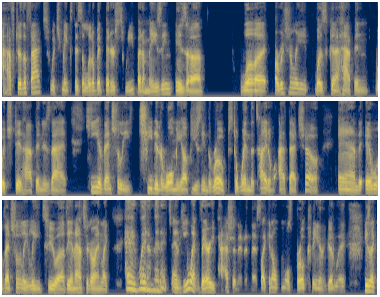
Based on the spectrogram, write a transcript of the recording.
after the fact, which makes this a little bit bittersweet but amazing, is uh what originally was going to happen, which did happen, is that he eventually cheated to roll me up using the ropes to win the title at that show and it will eventually lead to uh, the announcer going like hey wait a minute. And he went very passionate in this. Like it almost broke me in a good way. He's like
